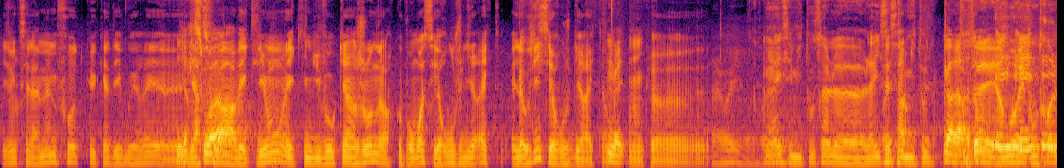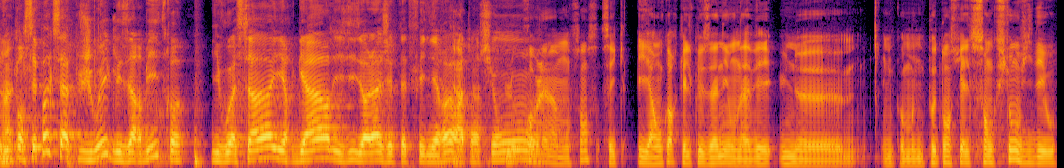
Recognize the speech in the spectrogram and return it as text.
c'est-à-dire que c'est la même faute que Kadewere euh, Hier hier, soir. soir. avec Lyon et qui ne lui vaut qu'un jaune, alors que pour moi c'est rouge direct. Et là aussi c'est rouge direct. hein. Oui. Donc euh, Ah Parce que là, il s'est mis tout seul. euh, Là, il s'est mis tout, Voilà. tout Donc, seul. et, et un mauvais et- et contrôle. vous ne pensez pas que ça a pu jouer, que les arbitres, ils voient ça, ils regardent, ils se disent, voilà, j'ai peut-être fait une erreur, Ah, attention. Le problème, à mon sens, c'est qu'il y a encore quelques années, on avait une, euh, une, une potentielle sanction vidéo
